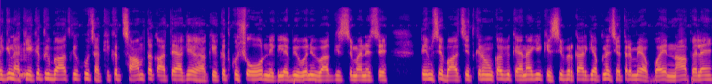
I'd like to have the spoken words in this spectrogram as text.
लेकिन हकीकत की बात की कुछ हकीकत शाम तक आते आके हकीकत कुछ और निकले। अभी वन विभाग की से मैंने से टीम से बातचीत करें उनका भी कहना है कि किसी प्रकार की अपने क्षेत्र में अफवाहें ना फैलाएँ।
